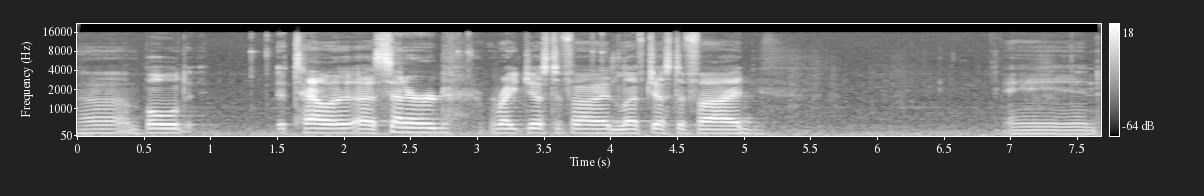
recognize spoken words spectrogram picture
Uh, bold, uh, centered, right justified, left justified, and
